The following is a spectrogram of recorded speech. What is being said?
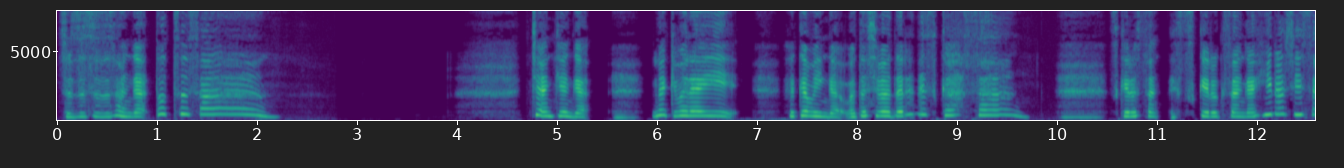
すずすずさんが、とつーさん。ちゃんきゅんが、泣き笑い。深みんが、私は誰ですか？さん。スケロさん、スケロクさんが、ひろしさ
